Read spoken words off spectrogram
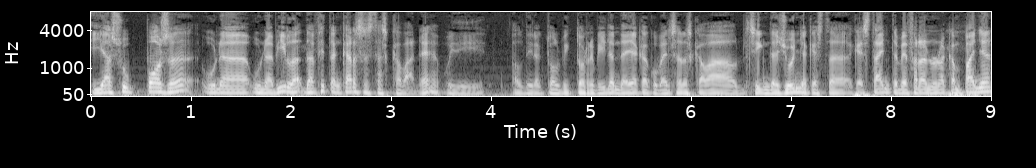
i ja suposa una, una vila de fet encara s'està excavant eh? vull dir, el director, el Víctor Revilla, em deia que comencen a excavar el 5 de juny aquesta, aquest any, també faran una campanya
